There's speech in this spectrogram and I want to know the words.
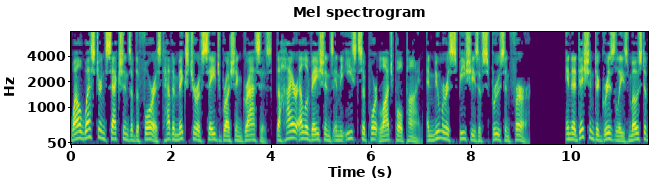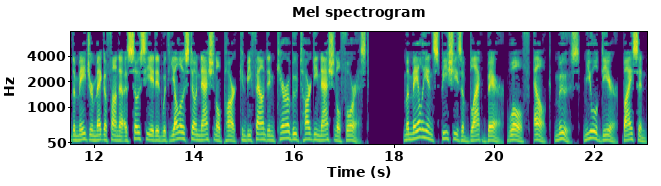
While western sections of the forest have a mixture of sagebrush and grasses, the higher elevations in the east support lodgepole pine, and numerous species of spruce and fir. In addition to grizzlies most of the major megafauna associated with Yellowstone National Park can be found in Caribou-Targhee National Forest. Mammalian species of black bear, wolf, elk, moose, mule deer, bison,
